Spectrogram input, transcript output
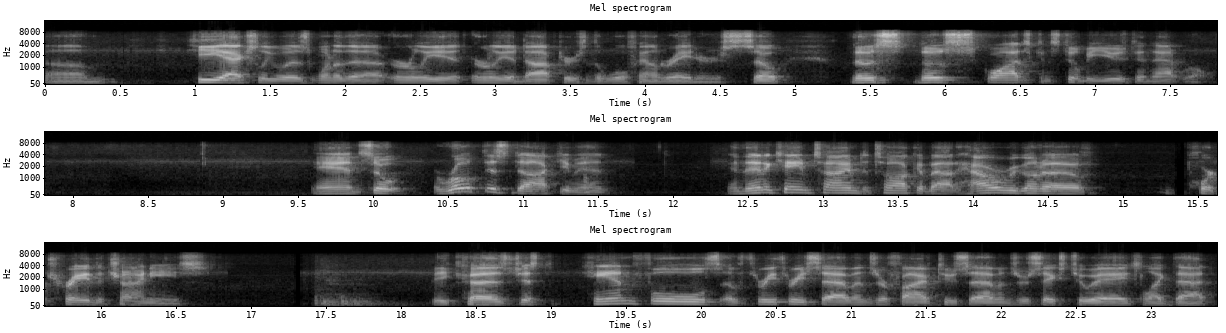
Um, he actually was one of the early early adopters of the Wolfhound Raiders. So those those squads can still be used in that role. And so I wrote this document, and then it came time to talk about how are we going to portray the Chinese, because just handfuls of 337s or 527s or 628s like that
